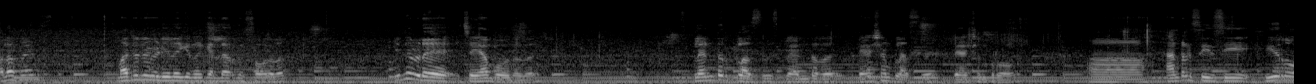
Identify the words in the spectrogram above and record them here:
ഹലോ ഫ്രണ്ട്സ് മറ്റൊരു വീഡിയോയിലേക്ക് നിങ്ങൾക്ക് എല്ലാവർക്കും സ്വാഗതം. ഇന്നിവിടെ ചെയ്യാൻ പോകുന്നത് Splendor plus Splendor Passion plus Passion Pro hundred C C Hero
